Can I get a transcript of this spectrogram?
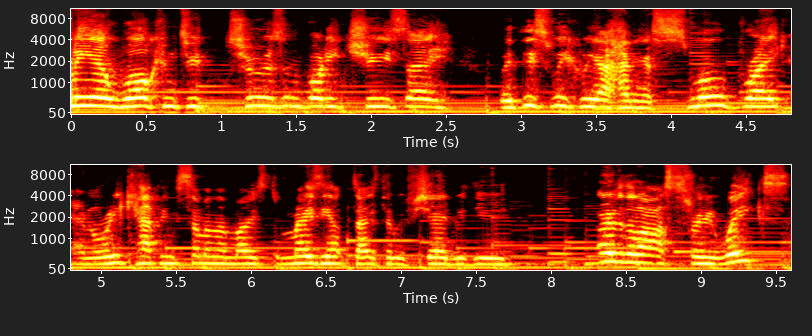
morning and welcome to Tourism Body Tuesday, where this week we are having a small break and recapping some of the most amazing updates that we've shared with you over the last three weeks,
